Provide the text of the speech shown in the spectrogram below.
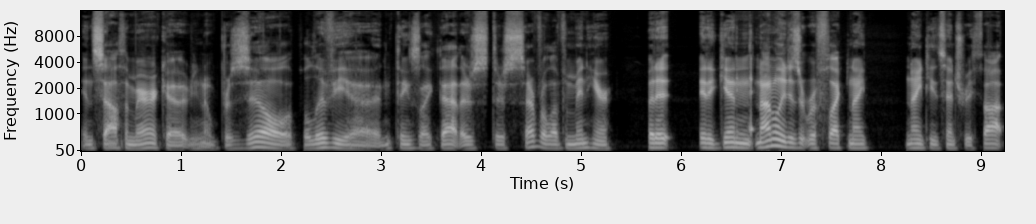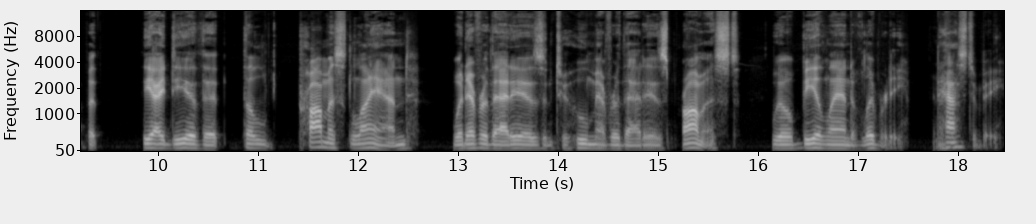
in South America. You know, Brazil, Bolivia, and things like that. There's there's several of them in here. But it it again not only does it reflect ni- 19th century thought, but the idea that the promised land, whatever that is, and to whomever that is promised, will be a land of liberty. It Mm-hmm. has to be.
